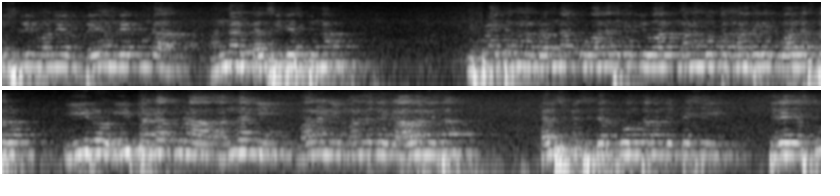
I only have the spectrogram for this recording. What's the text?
ముస్లిం అనే భేదం లేకుండా అందరం కలిసి చేసుకుందాం. ఎప్పుడైతే మనం రంజాన్కు వాళ్ళ దగ్గరికి వాళ్ళు మనం పోతాం మన దగ్గరికి వాళ్ళు వస్తారో ఈ ఈ పండుగ కూడా అందరినీ వాళ్ళని మన దగ్గరికి ఆహ్వానిద్దాం కలిసిమెలిసి జరుపుకుంటామని చెప్పేసి తెలియజేస్తూ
